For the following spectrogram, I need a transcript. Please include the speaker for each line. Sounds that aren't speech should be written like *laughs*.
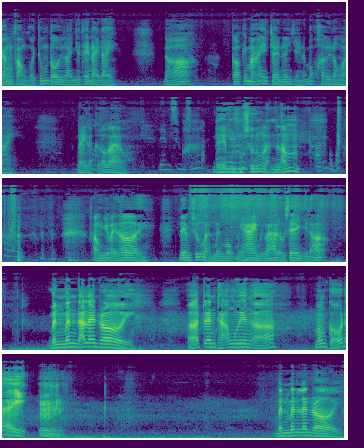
Speaker 1: căn phòng của chúng tôi là như thế này đây. Đó có cái mái ở trên nó vậy nó bốc hơi ra ngoài. Đây là cửa vào.
Speaker 2: Đêm xuống xuống lạnh
Speaker 1: đêm xuống *laughs* lạnh lắm. *laughs* Phòng như vậy thôi. Đêm xuống lạnh 11, 12, 13 độ C gì đó. Bình minh đã lên rồi. Ở trên thảo nguyên ở Mông Cổ đây *clears throat* Bình minh lên rồi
